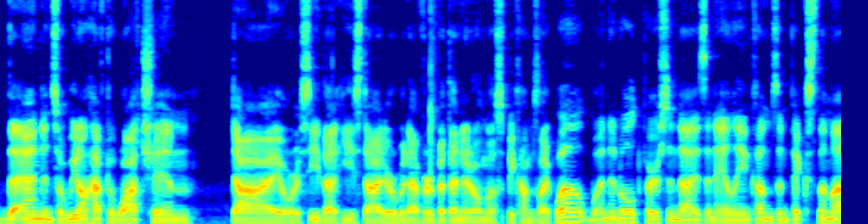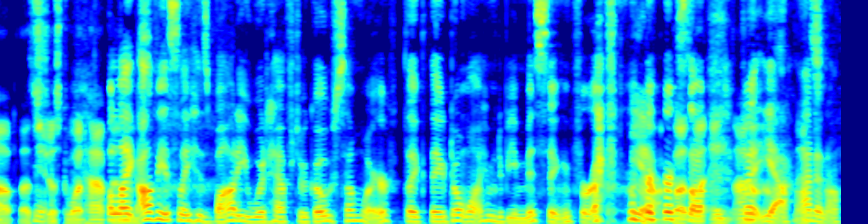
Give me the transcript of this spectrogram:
the end and so we don't have to watch him die or see that he's died or whatever but then it almost becomes like well when an old person dies an alien comes and picks them up that's just what happens But like obviously his body would have to go somewhere. Like they don't want him to be missing forever. Yeah, but, so, like, it- I don't know. yeah, I don't know.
